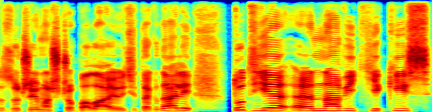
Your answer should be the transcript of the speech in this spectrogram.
з очима, що палають, і так далі. Тут є навіть якісь,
